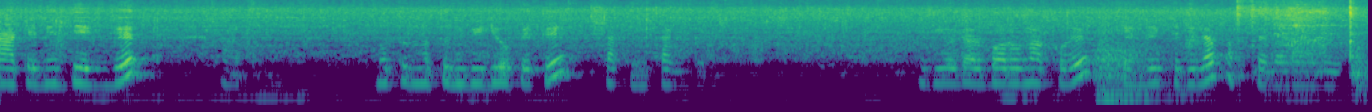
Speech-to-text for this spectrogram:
না টেনে দেখবেন নতুন নতুন ভিডিও পেতে সাথে থাকবেন। ভিডিওটা বড় না করে রেখে দিলাম। আসসালামু আলাইকুম।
